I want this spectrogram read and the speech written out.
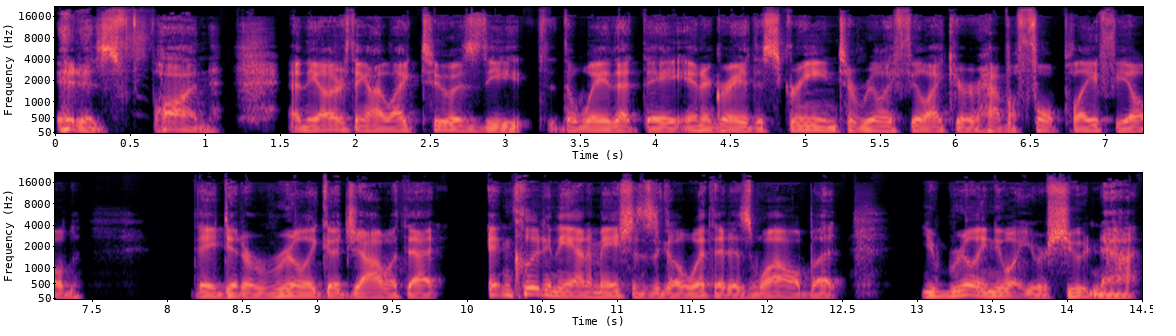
It is fun. And the other thing I like too is the the way that they integrated the screen to really feel like you have a full play field. They did a really good job with that, including the animations to go with it as well. But you really knew what you were shooting at.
